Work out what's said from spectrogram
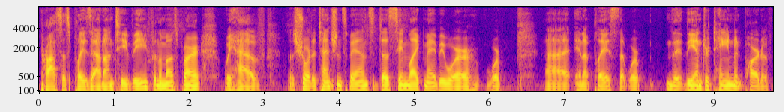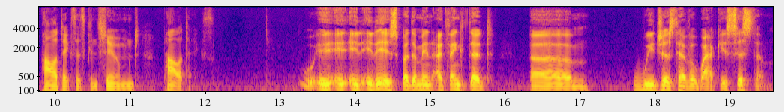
process plays out on TV for the most part. We have short attention spans. It does seem like maybe we're we're uh, in a place that we're the, the entertainment part of politics is consumed politics. It, it, it is, but I mean, I think that um, we just have a wacky system.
